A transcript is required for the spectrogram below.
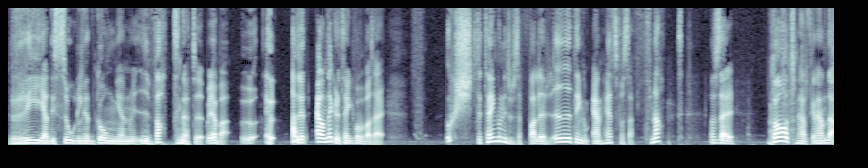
red i solnedgången i vattnet typ. Och jag bara, alltså det enda jag kunde tänka på var bara så här. Usch, det- tänk om ni typ så faller i, tänk om en häst får så här fnatt. Alltså så här, vad som helst kan hända.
